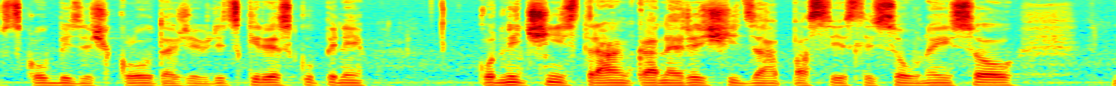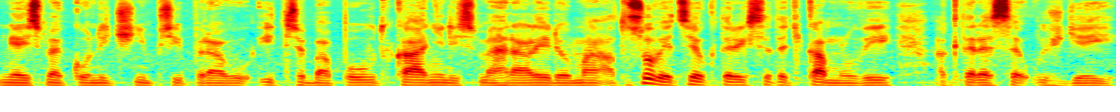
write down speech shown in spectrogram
skloubí ze školou, takže vždycky dvě skupiny, kondiční stránka, neřešit zápasy, jestli jsou, nejsou. Měli jsme kondiční přípravu i třeba po utkání, když jsme hráli doma. A to jsou věci, o kterých se teďka mluví a které se už dějí.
